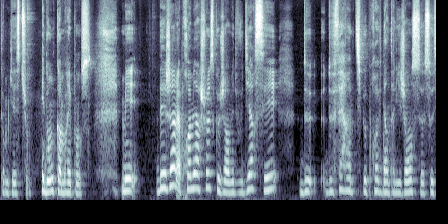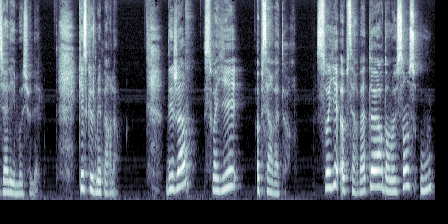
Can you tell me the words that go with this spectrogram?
comme question, et donc comme réponse. Mais déjà, la première chose que j'ai envie de vous dire, c'est de, faire un petit peu preuve d'intelligence sociale et émotionnelle. Qu'est-ce que je mets par là? Déjà, soyez observateur. Soyez observateur dans le sens où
